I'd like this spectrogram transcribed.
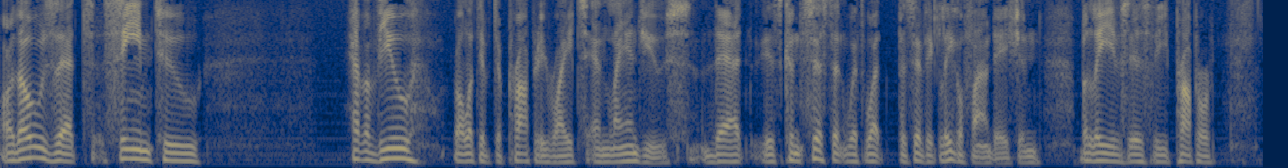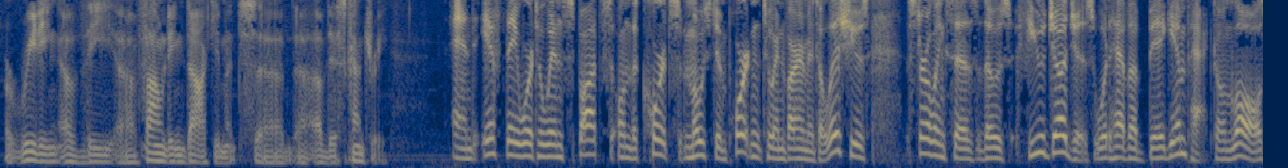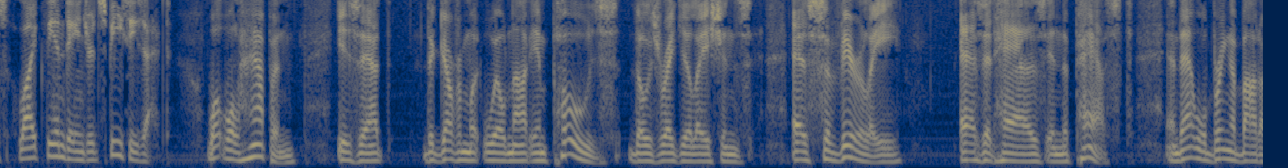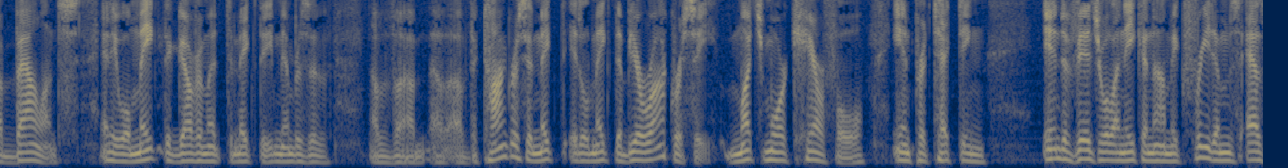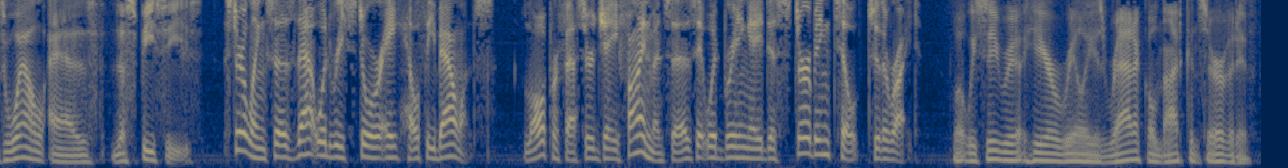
are those that seem to have a view relative to property rights and land use that is consistent with what Pacific Legal Foundation believes is the proper reading of the uh, founding documents uh, of this country. And if they were to win spots on the courts most important to environmental issues, Stirling says those few judges would have a big impact on laws like the Endangered Species Act. What will happen is that the government will not impose those regulations as severely as it has in the past. And that will bring about a balance, and it will make the government, to make the members of of, um, of the Congress, and make it'll make the bureaucracy much more careful in protecting individual and economic freedoms as well as the species. Stirling says that would restore a healthy balance. Law professor Jay Feinman says it would bring a disturbing tilt to the right. What we see re- here really is radical, not conservative,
